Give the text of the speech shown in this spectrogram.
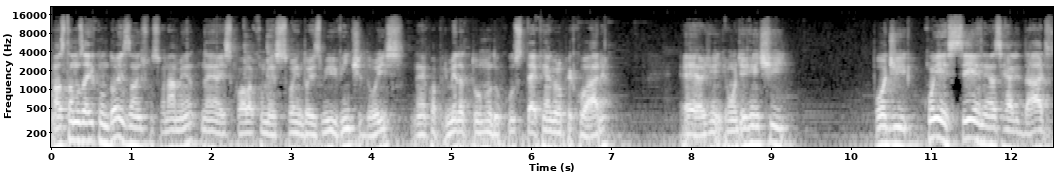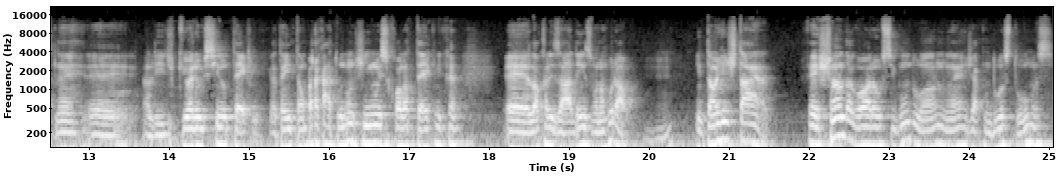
nós estamos aí com dois anos de funcionamento, né? A escola começou em 2022, né? Com a primeira turma do curso técnico em agropecuária, é, a gente, onde a gente pôde conhecer né, as realidades né, é, ali de que era o ensino técnico. Até então, Paracatu não tinha uma escola técnica é, localizada em zona rural. Uhum. Então, a gente está fechando agora o segundo ano, né, já com duas turmas,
